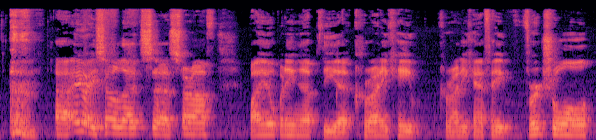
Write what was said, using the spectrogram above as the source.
uh, anyway, so let's uh, start off by opening up the uh, Karate, Cave, Karate Cafe virtual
